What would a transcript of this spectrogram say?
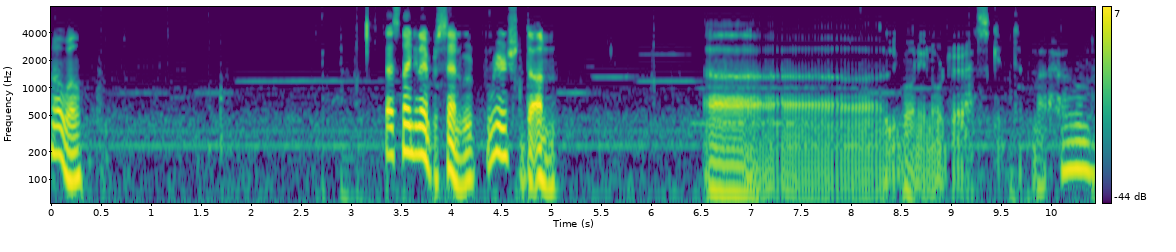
Oh well. That's 99%. We're pretty much done. Uh, Livonian order. Let's get them at home.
